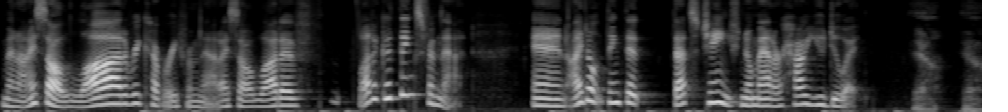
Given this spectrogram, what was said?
Man, I saw a lot of recovery from that. I saw a lot of a lot of good things from that. And I don't think that that's changed no matter how you do it. Yeah, yeah.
